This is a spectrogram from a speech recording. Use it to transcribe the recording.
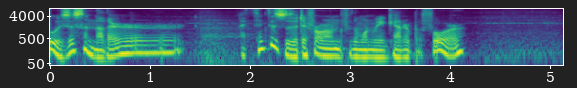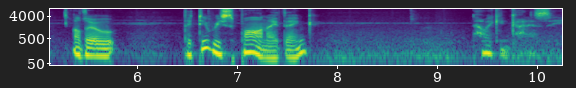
Ooh, is this another... I think this is a different one from the one we encountered before. Although, they do respawn, I think. Now we can kind of see.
